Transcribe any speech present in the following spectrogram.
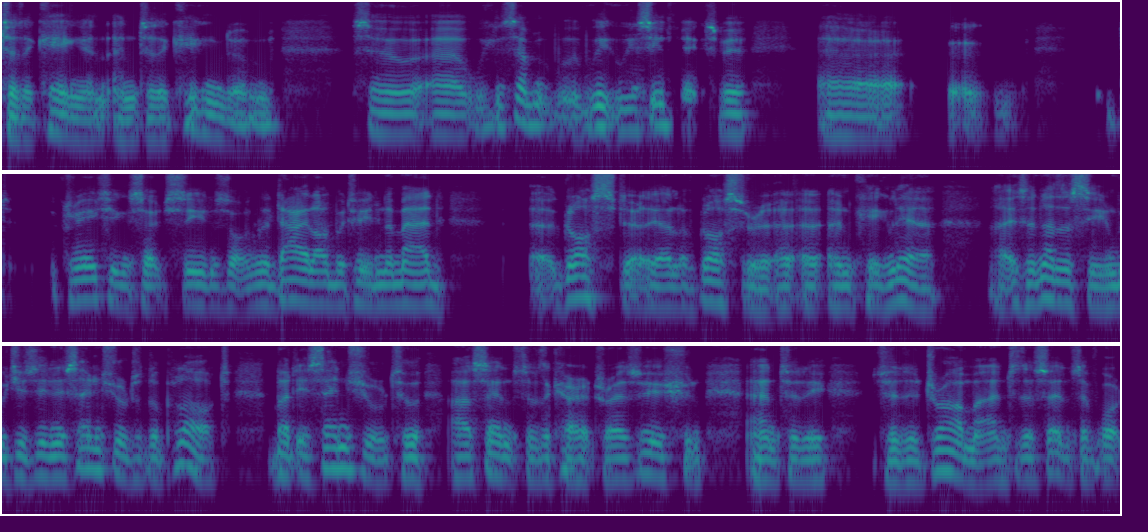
to the king and, and to the kingdom. So uh, we can some we, we see Shakespeare uh, uh, creating such scenes, or the dialogue between the mad uh, Gloucester, the Earl of Gloucester, uh, uh, and King Lear. Uh, is another scene which is inessential to the plot, but essential to our sense of the characterization and to the to the drama and to the sense of what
